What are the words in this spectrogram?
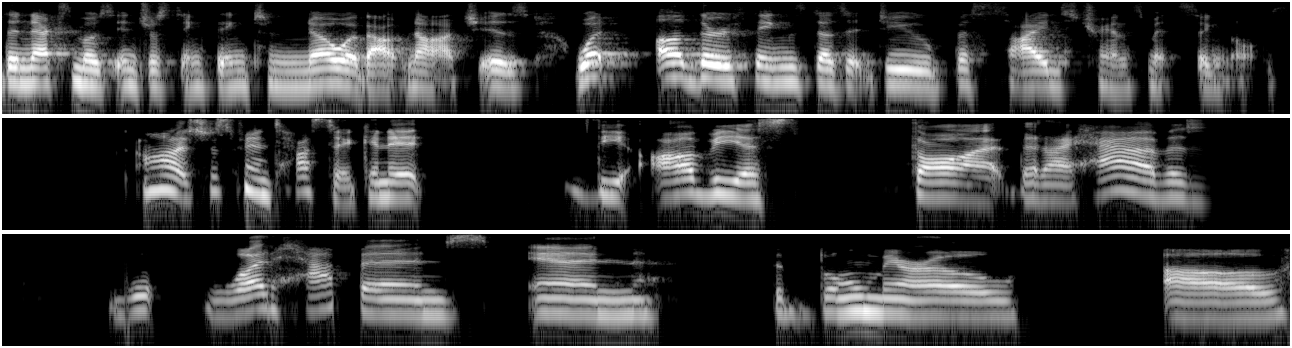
the next most interesting thing to know about Notch is what other things does it do besides transmit signals? Oh, it's just fantastic. And it the obvious thought that I have is w- what happens in the bone marrow of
